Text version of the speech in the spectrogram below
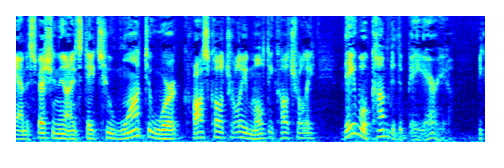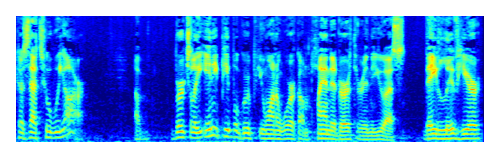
and especially in the United States, who want to work cross culturally, multiculturally, they will come to the Bay Area because that's who we are. Uh, virtually any people group you want to work on planet Earth or in the U.S., they live here.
